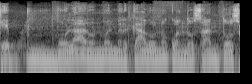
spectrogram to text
que volaron ¿no? al mercado, ¿no? Cuando Santos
